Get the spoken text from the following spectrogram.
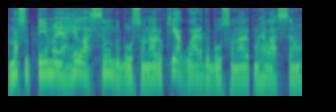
nosso tema é a relação do Bolsonaro, o que aguarda o Bolsonaro com relação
